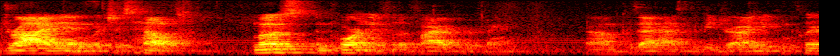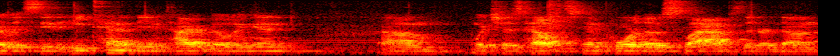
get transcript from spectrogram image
dried in, which has helped. Most importantly for the fireproofing, because that has to be dry. And you can clearly see that he tented the entire building in, um, which has helped him pour those slabs that are done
